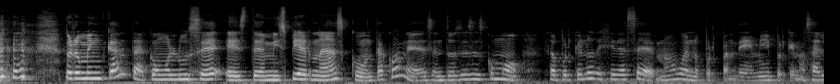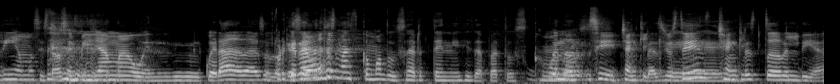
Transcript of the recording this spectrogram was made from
pero me encanta cómo luce este, mis piernas con tacones. Entonces es como, o sea, ¿por qué lo dejé de hacer, no? Bueno, por pandemia y porque no salíamos, y estábamos en pijama o en cueradas o porque lo que sea. realmente es más cómodo usar tenis y zapatos cómodos. Bueno, sí, chanclas. Yo estoy en chanclas todo el día.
